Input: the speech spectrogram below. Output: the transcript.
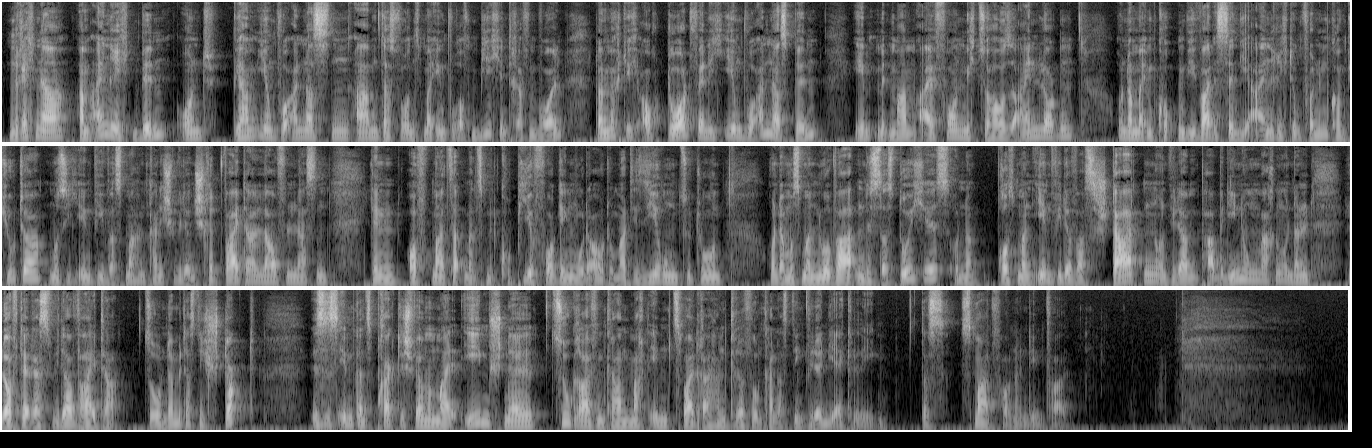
einen Rechner am Einrichten bin und wir haben irgendwo anders einen Abend, dass wir uns mal irgendwo auf ein Bierchen treffen wollen, dann möchte ich auch dort, wenn ich irgendwo anders bin, eben mit meinem iPhone mich zu Hause einloggen und dann mal eben gucken, wie weit ist denn die Einrichtung von dem Computer. Muss ich irgendwie was machen? Kann ich schon wieder einen Schritt weiter laufen lassen? Denn oftmals hat man es mit Kopiervorgängen oder Automatisierungen zu tun. Und da muss man nur warten, bis das durch ist. Und dann braucht man irgendwie wieder was starten und wieder ein paar Bedienungen machen und dann läuft der Rest wieder weiter. So, und damit das nicht stockt, ist es eben ganz praktisch, wenn man mal eben schnell zugreifen kann, macht eben zwei, drei Handgriffe und kann das Ding wieder in die Ecke legen. Das Smartphone in dem Fall.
